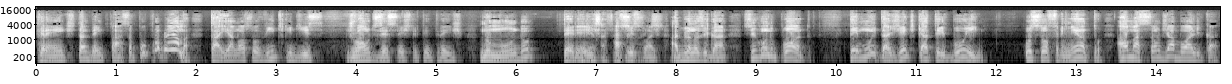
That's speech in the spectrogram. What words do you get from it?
crente também passa por problema. Está aí a nossa ouvinte que disse, João 16, 33, no mundo tereis aflições. A Bíblia nos engana. Segundo ponto, tem muita gente que atribui o sofrimento a uma ação diabólica.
